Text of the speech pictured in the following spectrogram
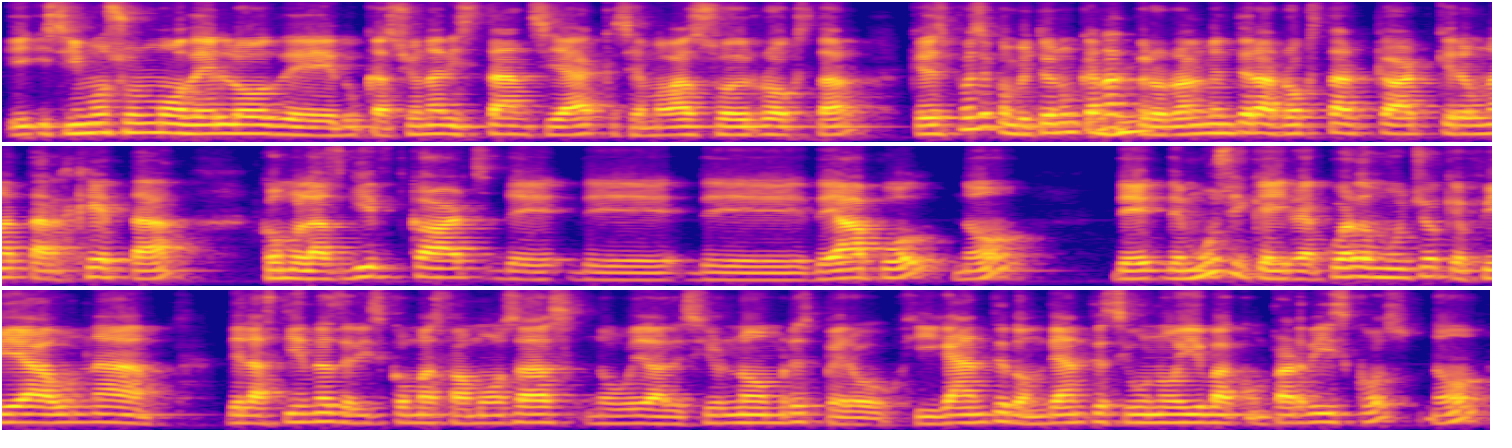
hicimos un modelo de educación a distancia que se llamaba Soy Rockstar, que después se convirtió en un canal, pero realmente era Rockstar Card, que era una tarjeta como las gift cards de, de, de, Apple, ¿no? De, música. Y recuerdo mucho que fui a una de las tiendas de disco más famosas, no voy a decir nombres, pero gigante, donde antes uno iba a comprar discos, ¿no?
